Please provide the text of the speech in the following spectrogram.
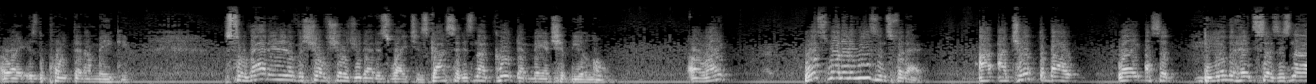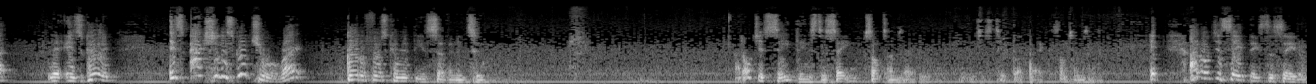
All right, is the point that I'm making. So that in and of itself shows you that it's righteous. God said it's not good that man should be alone. All right. What's one of the reasons for that? I, I joked about right. I said the other head says it's not. It's good. It's actually scriptural, right? Go to 1 Corinthians seven and two. I don't just say things to say. Sometimes I do. Let me just take that back. Sometimes I do. I don't just say things to say them.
